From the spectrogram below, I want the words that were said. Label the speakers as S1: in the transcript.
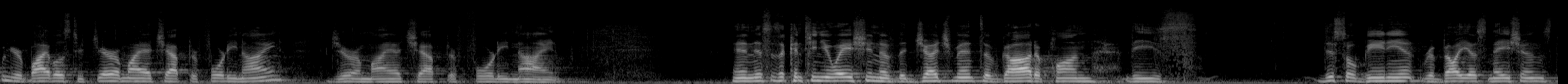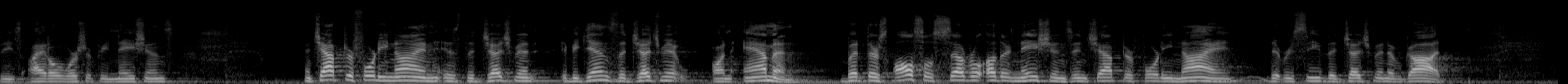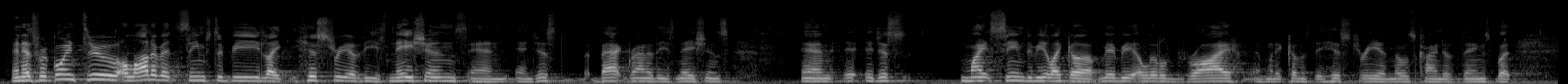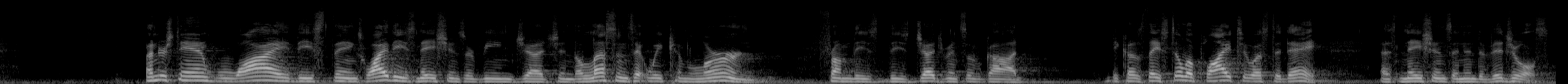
S1: Open your Bibles to Jeremiah chapter 49. Jeremiah chapter 49. And this is a continuation of the judgment of God upon these disobedient, rebellious nations, these idol worshiping nations. And chapter 49 is the judgment, it begins the judgment on Ammon, but there's also several other nations in chapter 49 that receive the judgment of God. And as we're going through, a lot of it seems to be like history of these nations and, and just background of these nations. And it, it just might seem to be like a maybe a little dry and when it comes to history and those kind of things. But understand why these things, why these nations are being judged, and the lessons that we can learn from these, these judgments of God because they still apply to us today as nations and individuals.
